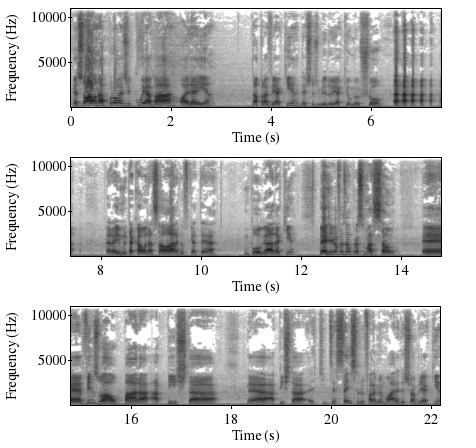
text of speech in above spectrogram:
Pessoal, na proa de Cuiabá, olha aí. Dá pra ver aqui. Deixa eu diminuir aqui o meu show. Pera aí, muita calma nessa hora, que eu fiquei até empolgado aqui. Bem, a gente vai fazer uma aproximação é, visual para a pista, né, a pista que 16, se não me falha a memória. Deixa eu abrir aqui.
